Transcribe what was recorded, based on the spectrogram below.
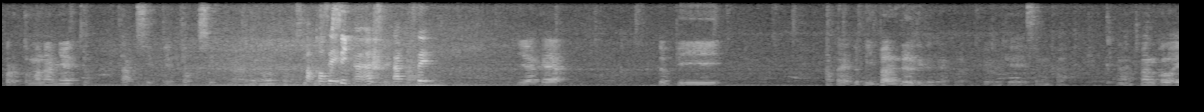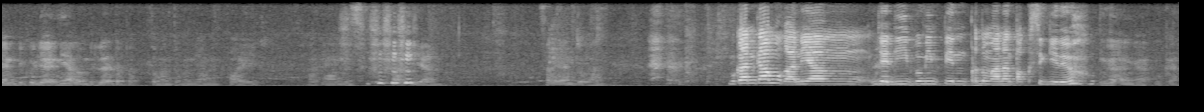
pertemanannya itu toxic ya toxic Toxic. Toxic. Ah, Toxic. Toxic. ya kayak lebih apa ya lebih bandel gitu kalau dulu di SMK nah cuman kalau yang di kuliah ini alhamdulillah dapat teman-teman yang baik harmonis perhatian sayang Tuhan. Bukan kamu kan yang jadi pemimpin pertemanan toksik gitu. enggak enggak bukan.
